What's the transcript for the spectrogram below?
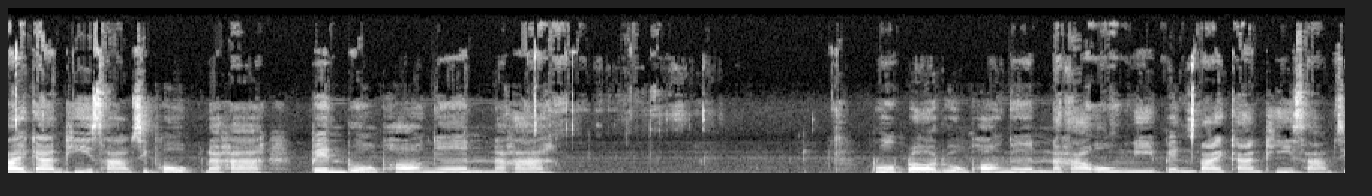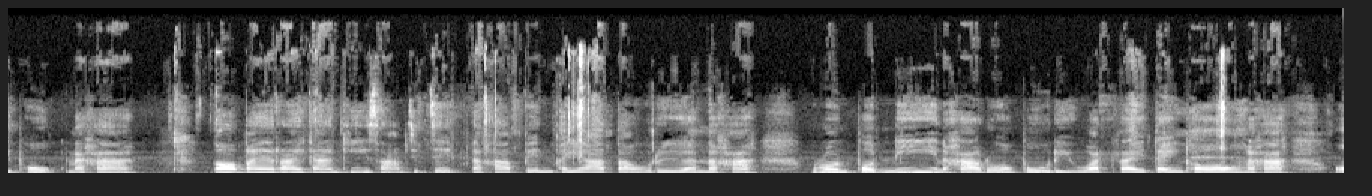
รายการที่ 36 นะคะ เป็นหลวงพ่อเงินนะคะ รูปหล่อหลวงพ่อเงินนะคะ องค์นี้เป็นรายการที่ 36 นะคะ ต่อไปรายการที่ 37 นะคะ เป็นพญาเต่าเรือนนะคะ รุ่นปลดหนี้นะคะ หลวงปู่หลิววัดไร่แตงทองนะคะ อ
